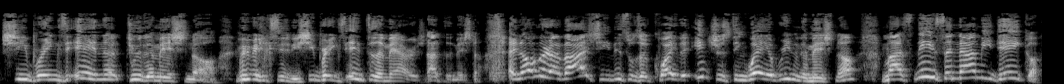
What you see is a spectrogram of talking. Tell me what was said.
she brings in to the Mishnah. Excuse me, she brings into the marriage, not to the Mishnah. And Omer Avashi, this was a quite an interesting way of reading the Mishnah. Masnisa nami deka.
